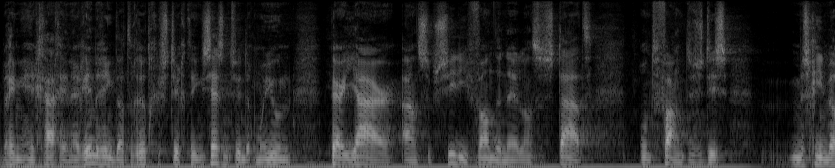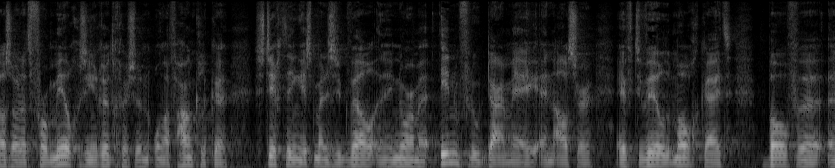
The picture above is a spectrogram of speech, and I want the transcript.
breng graag in herinnering dat de Rutgers Stichting 26 miljoen per jaar aan subsidie van de Nederlandse staat ontvangt. Dus het is misschien wel zo dat formeel gezien Rutgers een onafhankelijke stichting is, maar er is natuurlijk wel een enorme invloed daarmee. En als er eventueel de mogelijkheid boven eh,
